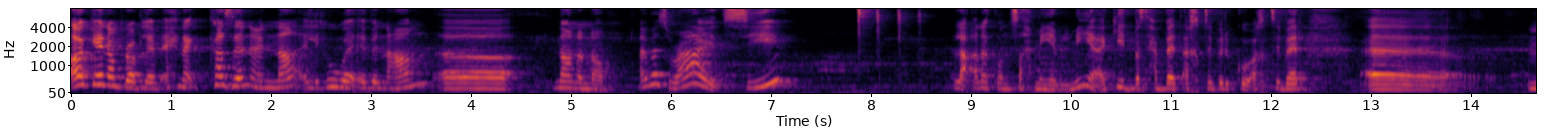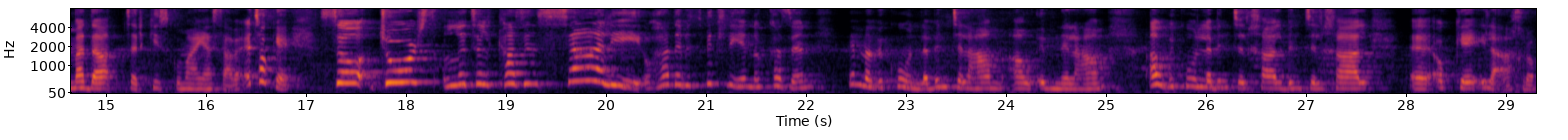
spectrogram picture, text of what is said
أوكي نو بروبلم إحنا كازن عندنا اللي هو ابن عم نو نو نو اي واز رايت سي لا أنا كنت صح 100% أكيد بس حبيت أختبركم وأختبر آه مدى تركيزكم معي السابق اتس أوكي سو جورج's little cousin سالي وهذا بيثبت لي إنه كازن إما بيكون لبنت العم أو ابن العم أو بيكون لبنت الخال بنت الخال آه أوكي إلى آخره.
